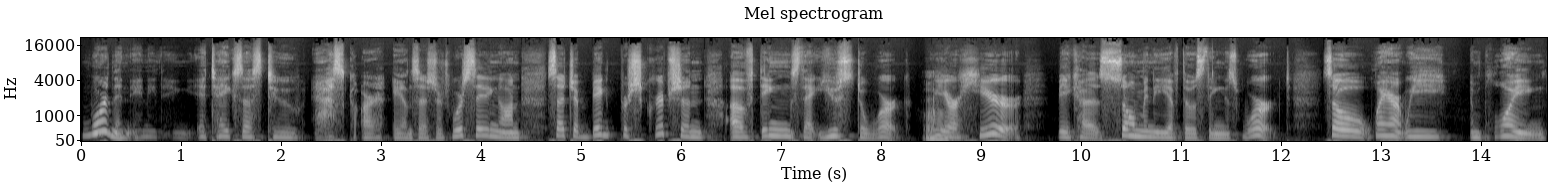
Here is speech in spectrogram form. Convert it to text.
More than anything, it takes us to ask our ancestors. We're sitting on such a big prescription of things that used to work. We uh-huh. are here because so many of those things worked. So why aren't we employing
